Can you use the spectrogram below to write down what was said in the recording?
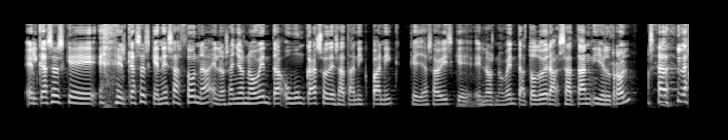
El caso, es que, el caso es que en esa zona, en los años 90, hubo un caso de Satanic Panic, que ya sabéis que en los 90 todo era Satán y el rol. O sea, la-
